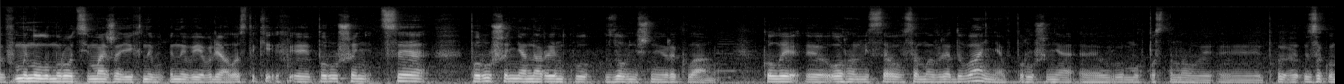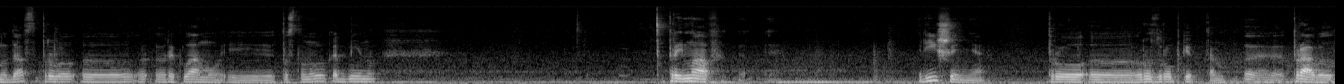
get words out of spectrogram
в минулому році майже їх не, виявлялось таких порушень. Це порушення на ринку зовнішньої реклами коли орган місцевого самоврядування в порушення вимог постанови законодавства про рекламу і постанови Кабміну приймав рішення про е, розробки там, е, правил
